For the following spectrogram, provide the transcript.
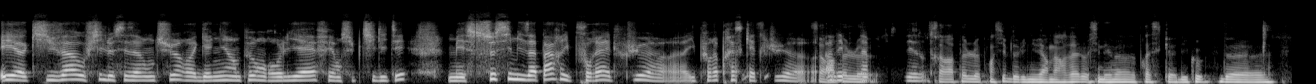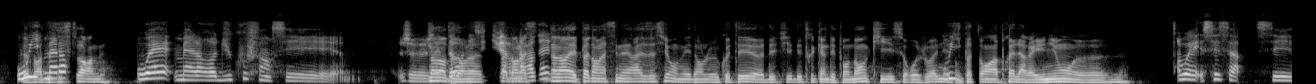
et qui va, au fil de ses aventures, gagner un peu en relief et en subtilité. Mais ceci mis à part, il pourrait être lu, il pourrait presque être lu indépendamment ça rappelle le principe de l'univers Marvel au cinéma presque du coup de oui mais alors ouais mais alors du coup c'est je, non, pas dans la, pas dans la, non, non, pas dans la scénarisation, mais dans le côté euh, des, des, trucs indépendants qui se rejoignent oui. et pas tant après la réunion. Euh... Ouais, c'est ça. C'est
